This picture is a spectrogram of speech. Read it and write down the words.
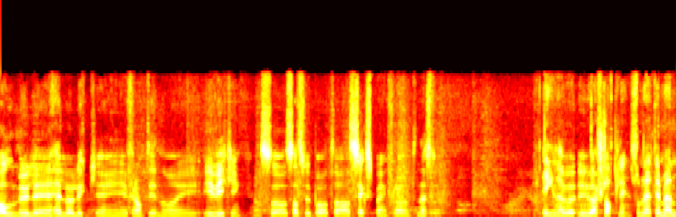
all mulig hell og lykke i framtiden og i, i, Viking. Og så satser vi på å ta seks poeng fra dem til neste år. Ingen er uerstattelig, som det heter. Men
